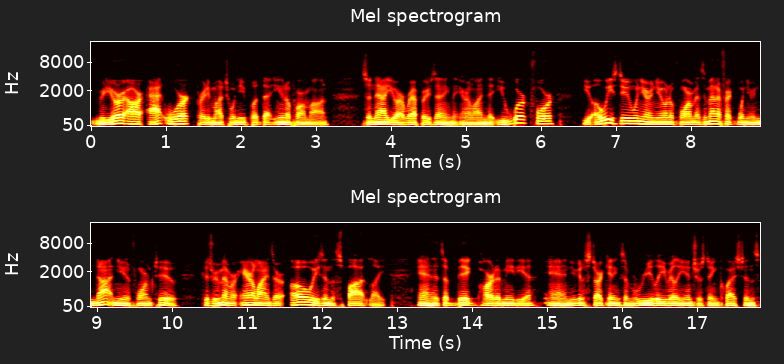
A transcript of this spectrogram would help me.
you are at work pretty much when you put that uniform on. So now you are representing the airline that you work for. You always do when you're in uniform. As a matter of fact, when you're not in uniform, too, because remember, airlines are always in the spotlight and it's a big part of media. And you're going to start getting some really, really interesting questions.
